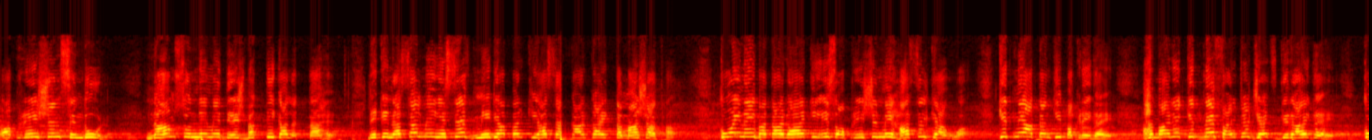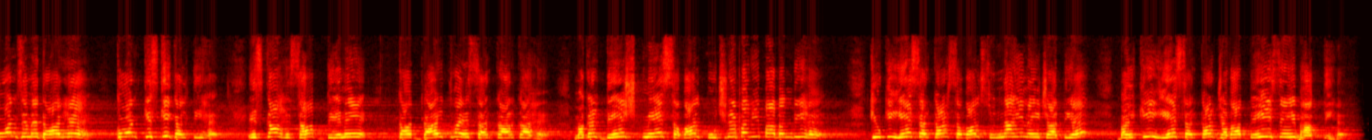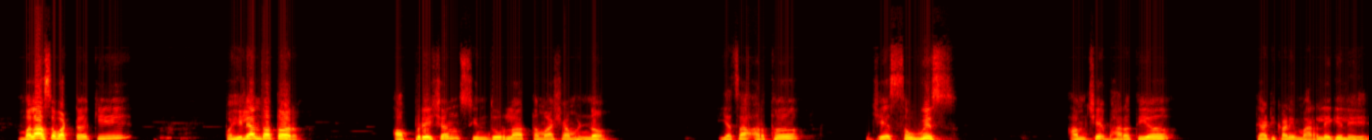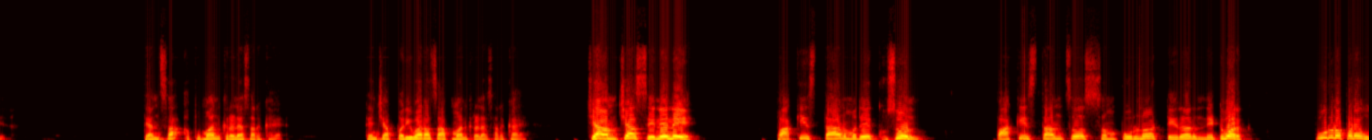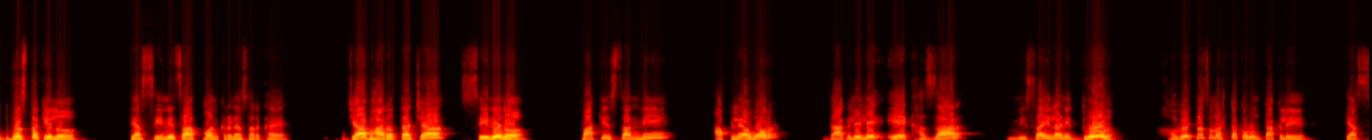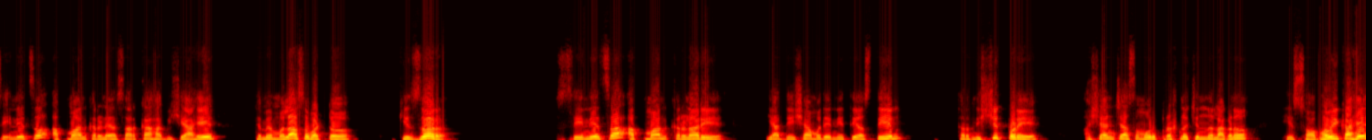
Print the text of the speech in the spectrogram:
Operation सिंदूर नाम सुनने में देशभक्ति का लगता है। लेकिन असल में ये सिर्फ़ मीडिया पर किया सरकार का एक तमाशा था। कोई नहीं बता रहा है कि इस ऑपरेशन में हासिल क्या हुआ। कितने आतंकी पकड़े गए। हमारे कितने फाइटर जेट्स गिराए गए। कौन जिम्मेदार है? कौन किसकी गलती है? इसका हिसाब देने का दायित्व इस सरकार का है। मगर देश में सवाल पूछने पर ही पाबंदी है। क्योंकि ये सरकार सवाल सुनना ही नहीं चाहती है बल्कि ये सरकार जवाबदेही से ही भागती है। मला असं वाटतं की पहिल्यांदा तर ऑपरेशन सिंदूरला तमाशा म्हणणं याचा अर्थ जे सव्वीस आमचे भारतीय त्या ठिकाणी मारले गेले त्यांचा अपमान करण्यासारखा आहे. त्यांच्या परिवाराचा अपमान करण्यासारखा आहे. ज्या आमच्या सेनेने पाकिस्तानमध्ये घुसून पाकिस्तानचं संपूर्ण टेरर नेटवर्क पूर्णपणे उद्ध्वस्त केलं त्या सेनेचा अपमान करण्यासारखा आहे. ज्या भारताच्या सेनेनं पाकिस्ताननी आपल्यावर दागलेले एक हजार मिसाईल आणि द्रोण हवेतच नष्ट करून टाकले त्या सेनेचं अपमान करण्यासारखा हा विषय आहे. त्यामुळे मला असं वाटतं की जर सेनेचा अपमान करणारे या देशामध्ये नेते असतील तर निश्चितपणे अशांच्या समोर प्रश्नचिन्ह लागणं हे स्वाभाविक आहे.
